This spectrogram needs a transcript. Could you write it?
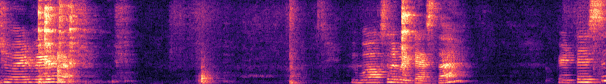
కొంచెం వేడి వేడిగా. ఈ బాక్స్లో పెట్టేస్తా. పెట్టేసి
